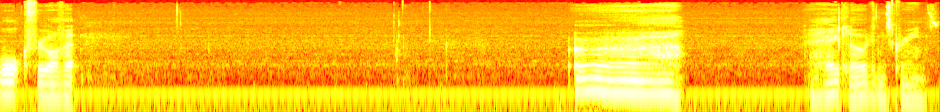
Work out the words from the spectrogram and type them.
walkthrough of it. Ugh. I hate loading screens.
